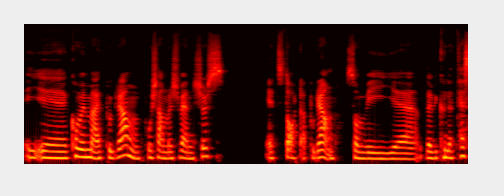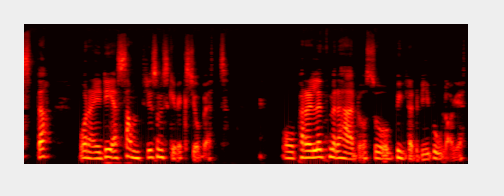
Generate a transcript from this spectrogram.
eh, kom vi med ett program på Chalmers Ventures. Ett startup-program som vi, eh, där vi kunde testa vår idé samtidigt som vi skrev exjobbet. Och parallellt med det här då så bildade vi bolaget,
